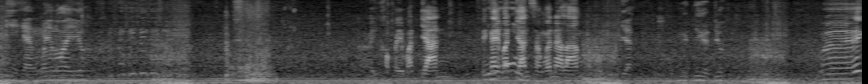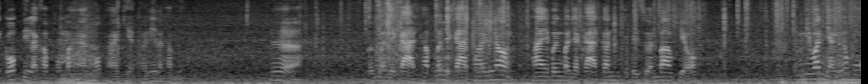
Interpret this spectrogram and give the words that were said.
มวันนี่แหงไม่ลอยอยู่เข้าไปวัดยานใกล้ๆวัดยานสังวนารามครับผมเบียดมืดยืดอยู่เอ้ยกบนี่แหละครับ ผมมาหากบหาเขียดแถวนี้แหละครับเนี่ยเออเบิ่งบรรยากาศครับบรรยากาศพ่อแม่พี่น้องไทยเบิ่งบรรยากาศก่อนไปสวนเบ้าเขียววันนี้วันอย่างเนื้อหมู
